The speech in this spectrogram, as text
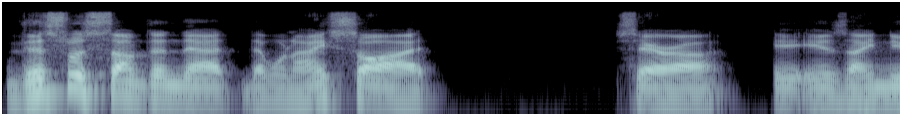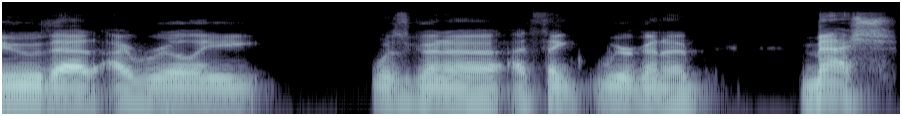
this was something that that when i saw it sara is i knew that i really was gonna i think we were gonna mesh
